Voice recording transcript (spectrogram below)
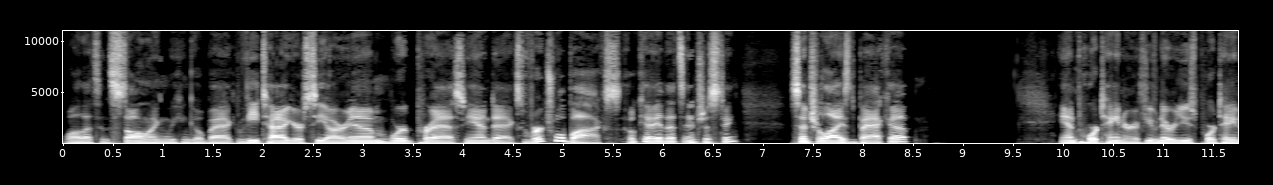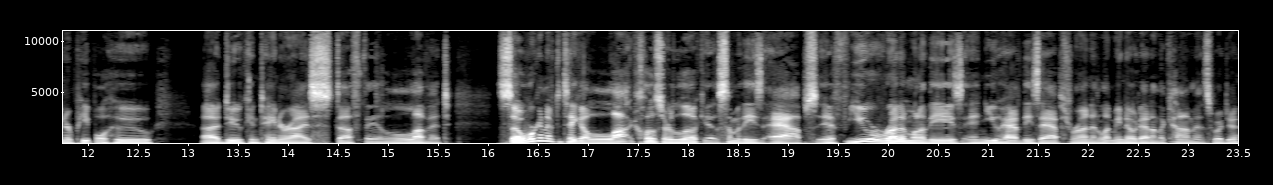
While that's installing, we can go back. VTiger, CRM, WordPress, Yandex, VirtualBox. Okay, that's interesting centralized backup, and Portainer. If you've never used Portainer, people who uh, do containerized stuff, they love it. So we're going to have to take a lot closer look at some of these apps. If you are running one of these and you have these apps running, let me know down in the comments, would you?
